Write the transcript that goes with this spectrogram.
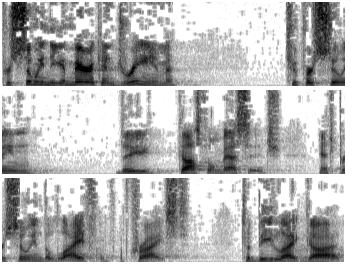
pursuing the American dream to pursuing the gospel message and to pursuing the life of, of Christ, to be like God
